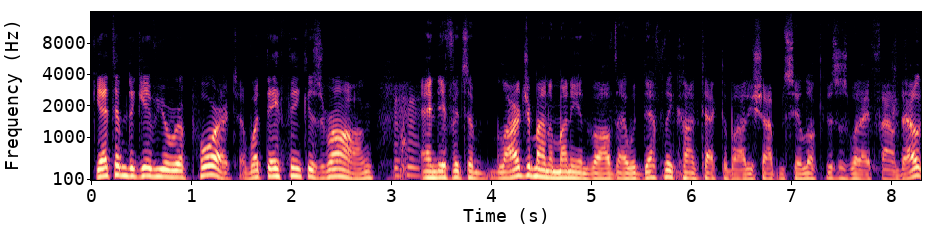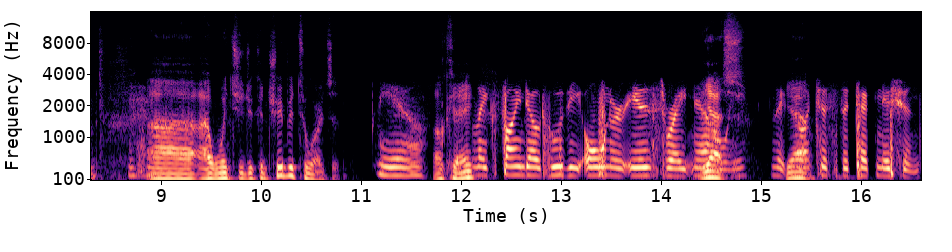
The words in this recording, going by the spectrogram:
Get them to give you a report of what they think is wrong, and if it's a large amount of money involved, I would definitely contact the body shop and say, look, this is what I found out. Uh, I want you to contribute towards it. Yeah. Okay. Like find out who the owner is right now. Yes. Eh? Like Yeah. not just the technicians.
